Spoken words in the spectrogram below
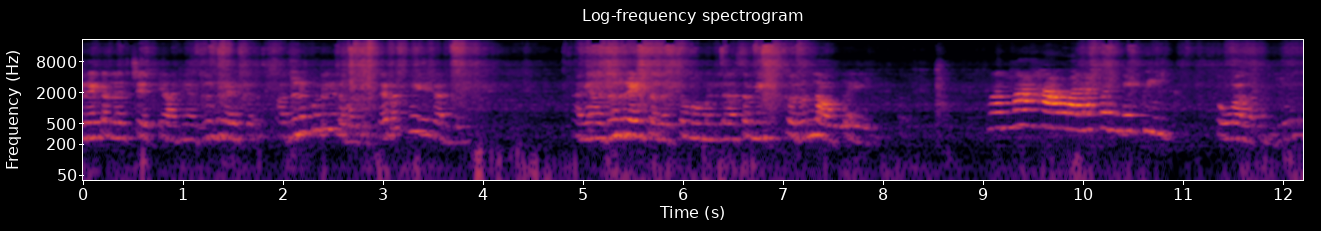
ग्रे कलरचे ते आणि अजून रेड कलर अजून कुठे गेलं बघितलं बघ हे एक आणले आणि अजून रेड कलरचं मग म्हणलं असं मिक्स करून लावता येईल. मम्मा हा वाला पण दे पिंक तो वाला पण blue.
